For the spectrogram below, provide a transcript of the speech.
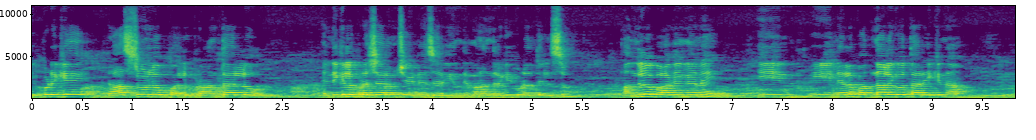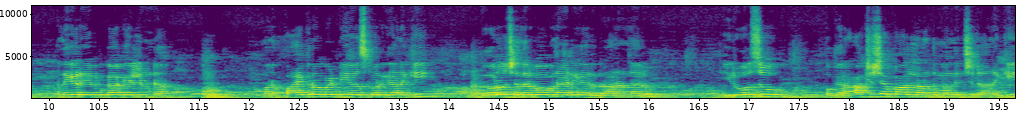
ఇప్పటికే రాష్ట్రంలో పలు ప్రాంతాల్లో ఎన్నికల ప్రచారం చేయడం జరిగింది మనందరికీ కూడా తెలుసు. అందులో భాగంగానే ఈ ఈ నెల పద్నాలుగో తారీఖున అనగా రేపు కాక ఎల్లుండ మన పాయకరావుపేట నియోజకవర్గానికి గౌరవ చంద్రబాబు నాయుడు గారు రానున్నారు. ఈరోజు ఒక రాక్షస పాలన అంతమొందించడానికి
